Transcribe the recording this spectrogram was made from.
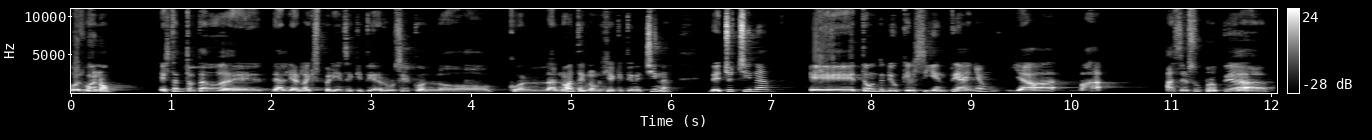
Pues bueno, están tratando de, de aliar la experiencia que tiene Rusia con, lo, con la nueva tecnología que tiene China. De hecho, China, eh, tengo entendido que el siguiente año ya va, va a hacer su propia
